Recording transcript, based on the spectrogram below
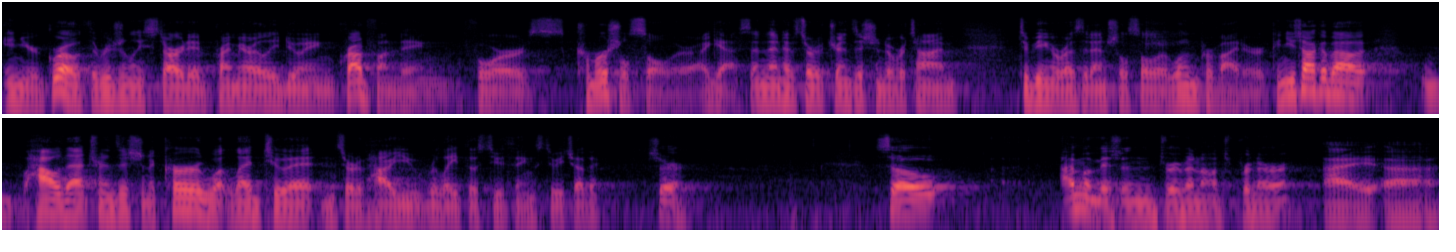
in your growth. Originally started primarily doing crowdfunding for commercial solar, I guess, and then have sort of transitioned over time to being a residential solar loan provider. Can you talk about how that transition occurred, what led to it, and sort of how you relate those two things to each other? Sure. So, I'm a mission driven entrepreneur. I uh,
